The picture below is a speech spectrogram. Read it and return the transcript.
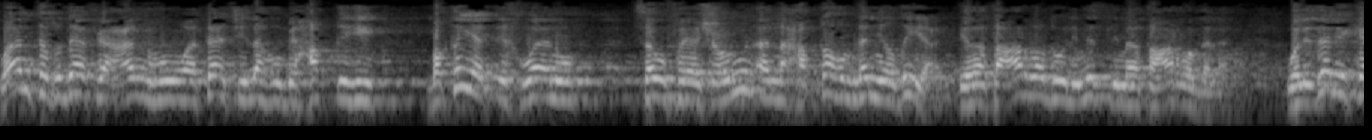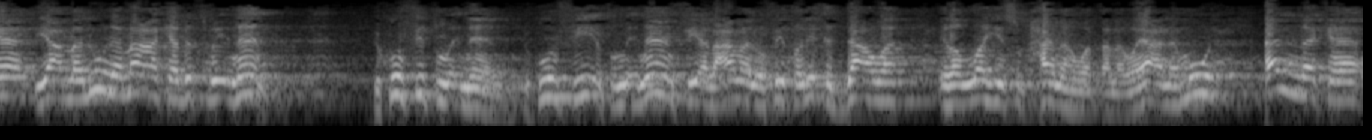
وأنت تدافع عنه وتأتي له بحقه بقية إخوانه سوف يشعرون أن حقهم لن يضيع إذا تعرضوا لمثل ما تعرض له. ولذلك يعملون معك باطمئنان. يكون في اطمئنان يكون في اطمئنان في العمل وفي طريق الدعوة إلى الله سبحانه وتعالى ويعلمون أنك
